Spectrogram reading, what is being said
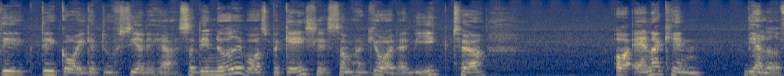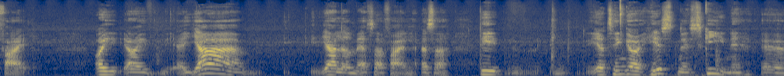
det, det går ikke, at du siger det her. Så det er noget i vores bagage, som har gjort, at vi ikke tør at anerkende, at vi har lavet fejl. Og, og jeg, jeg har lavet masser af fejl. Altså, det, jeg tænker, at hestene, skiene, øh,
